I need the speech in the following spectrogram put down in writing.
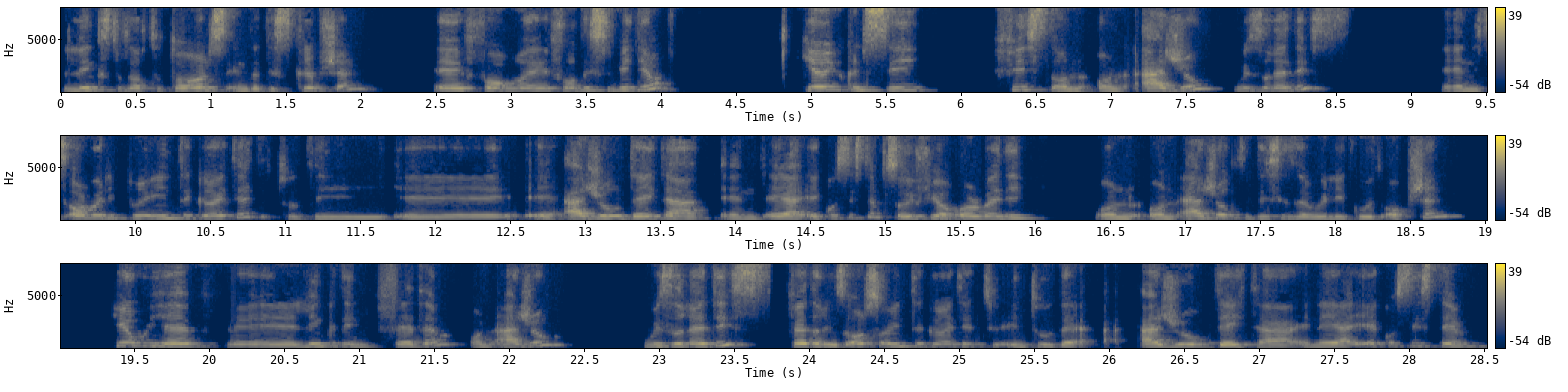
links to the tutorials in the description uh, for, uh, for this video. Here you can see Feast on, on Azure with Redis. And it's already pre-integrated to the uh, Azure data and AI ecosystem. So if you're already on, on Azure, so this is a really good option. Here we have uh, LinkedIn Feathr on Azure with Redis. Feathr is also integrated to, into the Azure data and AI ecosystem.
